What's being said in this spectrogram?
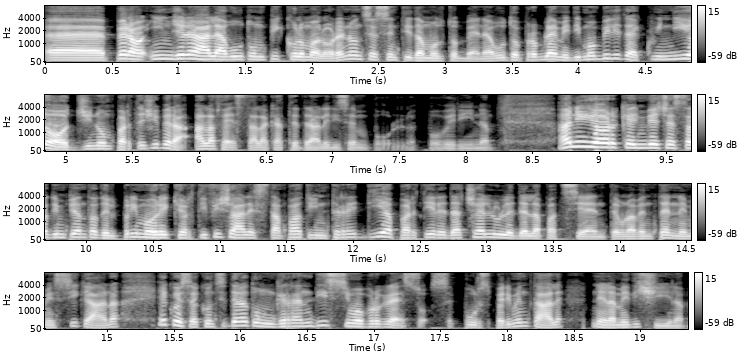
Eh, però in generale ha avuto un piccolo malore, non si è sentita molto bene, ha avuto problemi di mobilità e quindi oggi non parteciperà alla festa alla cattedrale di St. Paul, poverina. A New York invece è stato impiantato il primo orecchio artificiale stampato in 3D a partire da cellule della paziente, una ventenne messicana, e questo è considerato un grandissimo progresso, seppur sperimentale, nella medicina.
